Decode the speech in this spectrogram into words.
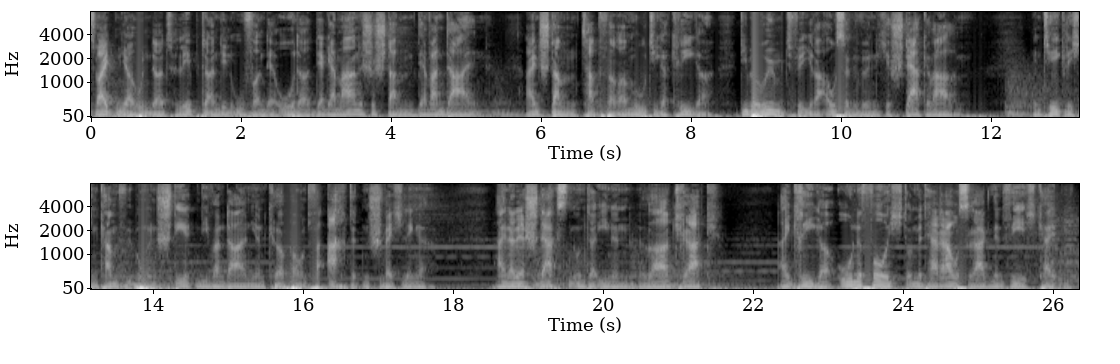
Zweiten Jahrhundert lebte an den Ufern der Oder der germanische Stamm der Vandalen. Ein Stamm tapferer, mutiger Krieger, die berühmt für ihre außergewöhnliche Stärke waren. In täglichen Kampfübungen stehlten die Vandalen ihren Körper und verachteten Schwächlinge. Einer der stärksten unter ihnen war Krak, ein Krieger ohne Furcht und mit herausragenden Fähigkeiten.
